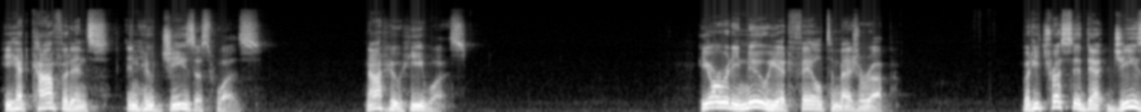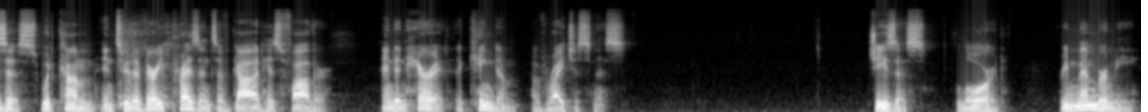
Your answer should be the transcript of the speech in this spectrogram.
He had confidence in who Jesus was, not who he was. He already knew he had failed to measure up, but he trusted that Jesus would come into the very presence of God his Father and inherit a kingdom of righteousness. Jesus, Lord, remember me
